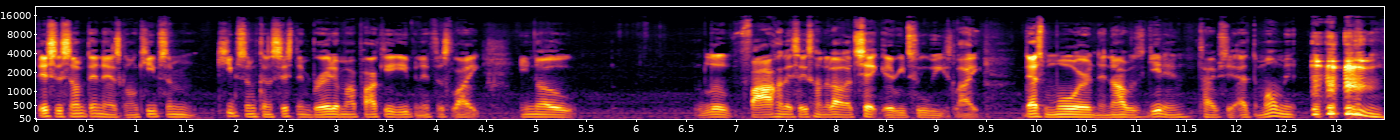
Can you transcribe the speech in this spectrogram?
this is something that's gonna keep some keep some consistent bread in my pocket, even if it's like, you know, little 500 600 dollar check every two weeks. Like that's more than i was getting type shit at the moment.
